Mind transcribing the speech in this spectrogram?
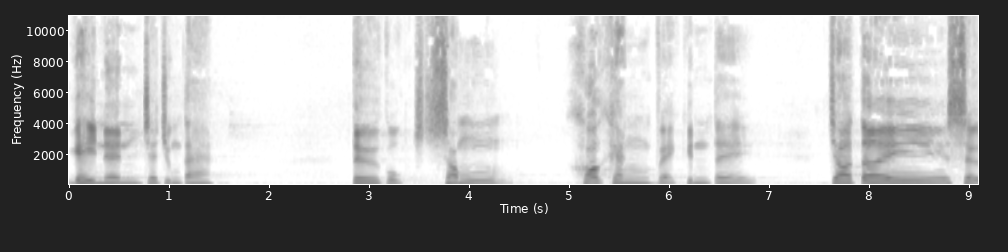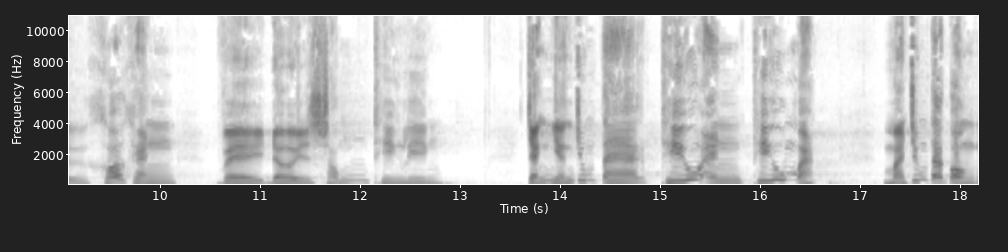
gây nên cho chúng ta. Từ cuộc sống khó khăn về kinh tế cho tới sự khó khăn về đời sống thiêng liêng. Chẳng những chúng ta thiếu ăn, thiếu mặc, mà chúng ta còn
